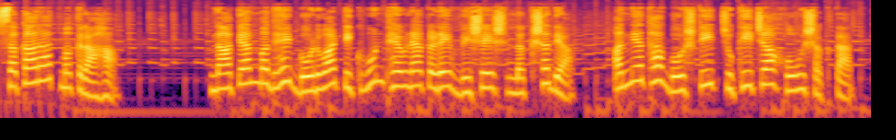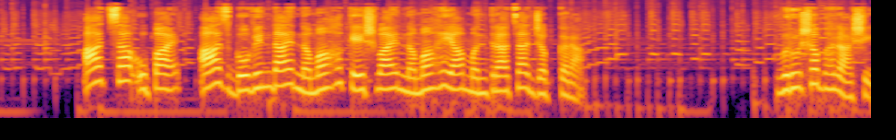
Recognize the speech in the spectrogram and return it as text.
सकारात्मक राहा. नात्यांमध्ये गोडवा टिकवून ठेवण्याकडे विशेष लक्ष द्या. अन्यथा गोष्टी चुकीच्या होऊ शकतात. आजचा उपाय आज गोविंदाय नमः केशवाय नमः या मंत्राचा जप करा. वृषभ राशी.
